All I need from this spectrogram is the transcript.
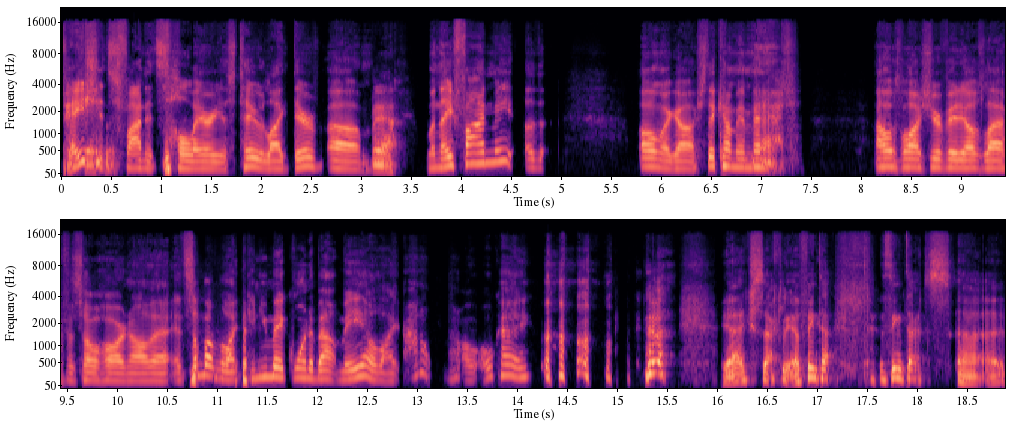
patients exactly. find it's hilarious too. Like they're, um, Yeah. when they find me, uh, oh my gosh, they come in mad. I was watching your video, I was laughing so hard and all that. And some of them are like, Can you make one about me? I'm like, I don't know. Okay. yeah, exactly. I think that I think that's uh,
